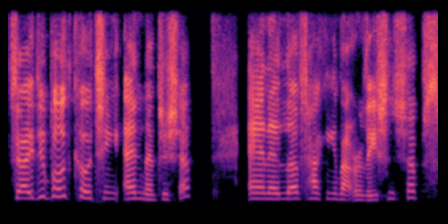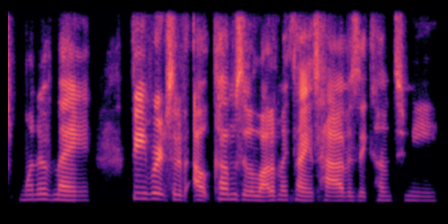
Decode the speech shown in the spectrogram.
So I do both coaching and mentorship. And I love talking about relationships. One of my favorite sort of outcomes that a lot of my clients have is they come to me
